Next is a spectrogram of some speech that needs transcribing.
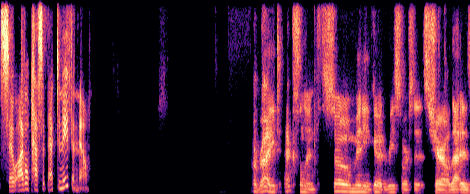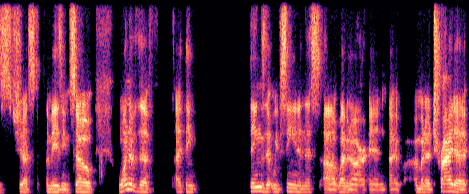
So I will pass it back to Nathan now. All right, excellent. So many good resources, Cheryl. That is just amazing. So one of the, I think, things that we've seen in this uh, webinar, and I, am going to try to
